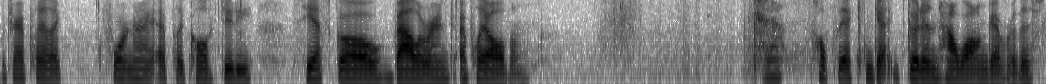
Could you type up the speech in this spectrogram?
which I play like Fortnite, I play Call of Duty, CSGO, Valorant, I play all of them. Okay, hopefully I can get good in how long ever this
